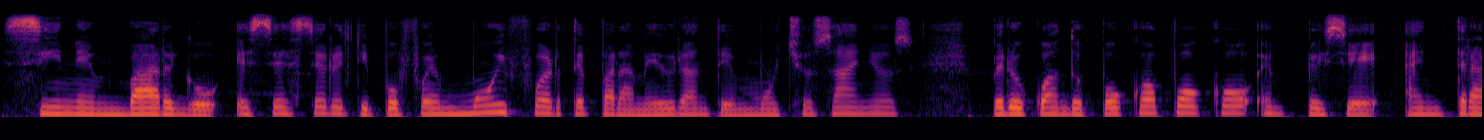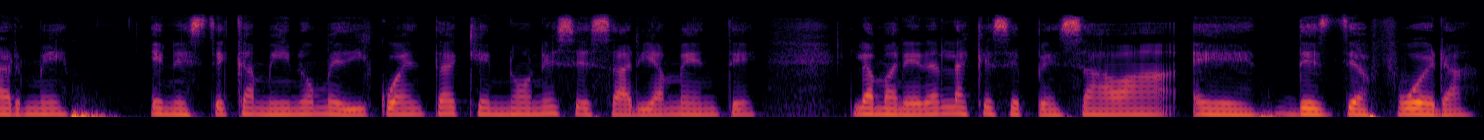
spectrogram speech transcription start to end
Sin embargo, ese estereotipo fue muy fuerte para mí durante muchos años, pero cuando poco a poco empecé a entrarme en este camino me di cuenta que no necesariamente la manera en la que se pensaba eh, desde afuera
